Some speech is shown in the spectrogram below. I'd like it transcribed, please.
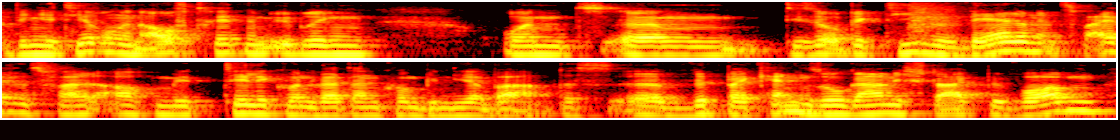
Vignettierungen auftreten im Übrigen. Und ähm, diese Objektive wären im Zweifelsfall auch mit Telekonvertern kombinierbar. Das äh, wird bei Canon so gar nicht stark beworben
